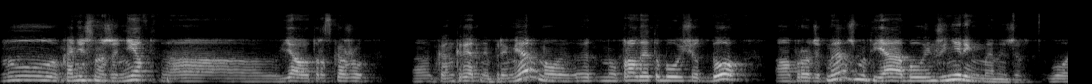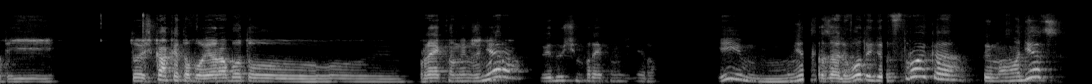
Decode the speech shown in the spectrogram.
Ну, конечно же, нет. А, я вот расскажу а, конкретный пример, но, но правда, это было еще до Project Management, я был инженеринг менеджер. Вот, и то есть как это было? Я работал проектным инженером, ведущим проектным инженером. И мне сказали, вот идет стройка, ты молодец,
